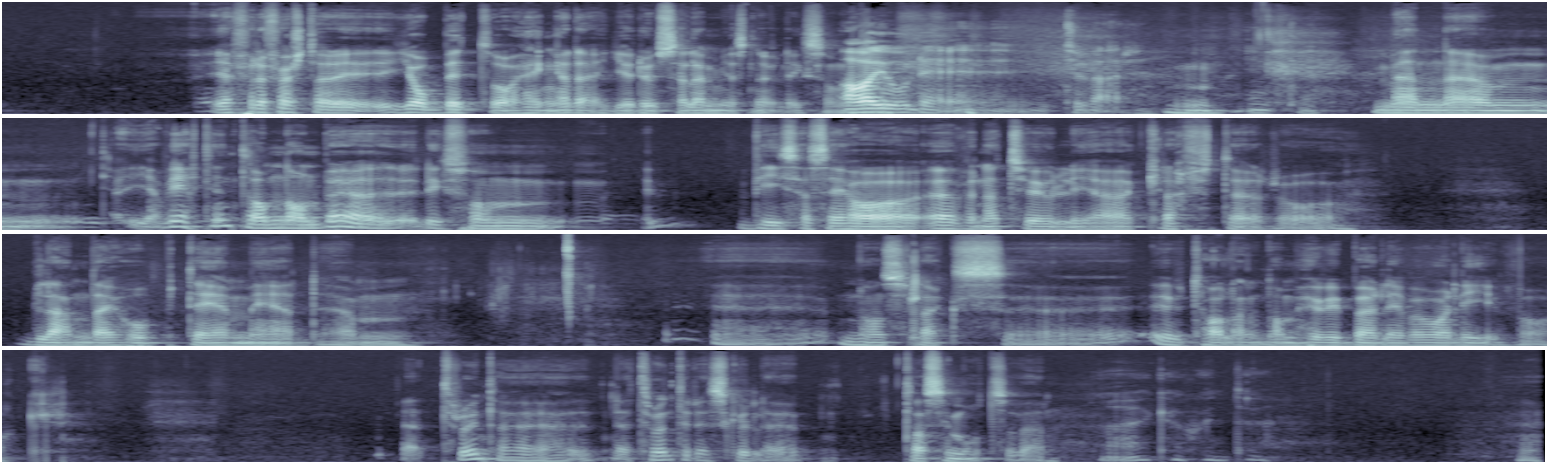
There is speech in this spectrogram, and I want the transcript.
ja, för det första är det jobbigt att hänga där i Jerusalem just nu. Liksom. Ja, jo, det är tyvärr mm. inte. Men um, jag vet inte om någon börjar liksom visa sig ha övernaturliga krafter och blanda ihop det med um, eh, någon slags eh, uttalande om hur vi bör leva våra liv. Och jag, tror inte, jag tror inte det skulle tas emot så väl. Nej, kanske inte. Ja.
